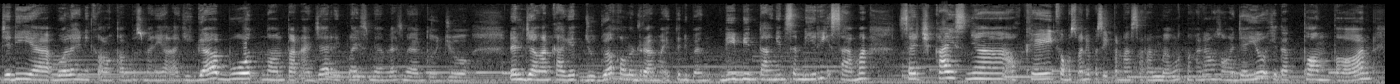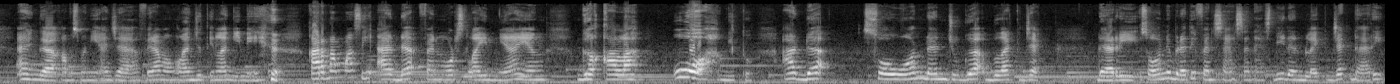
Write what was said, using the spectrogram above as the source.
Jadi ya boleh nih kalau kampus mania lagi gabut nonton aja reply 1997 dan jangan kaget juga kalau drama itu dibintangin sendiri sama Sage Kais-nya oke? Kampus mania pasti penasaran banget makanya langsung aja yuk kita tonton. Eh enggak kampus mania aja. Vira mau lanjutin lagi nih. Karena masih ada fan wars lainnya yang gak kalah wah gitu. Ada Sowon dan juga Blackjack. Dari Sowon ini berarti fansnya SNSD dan Blackjack dari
